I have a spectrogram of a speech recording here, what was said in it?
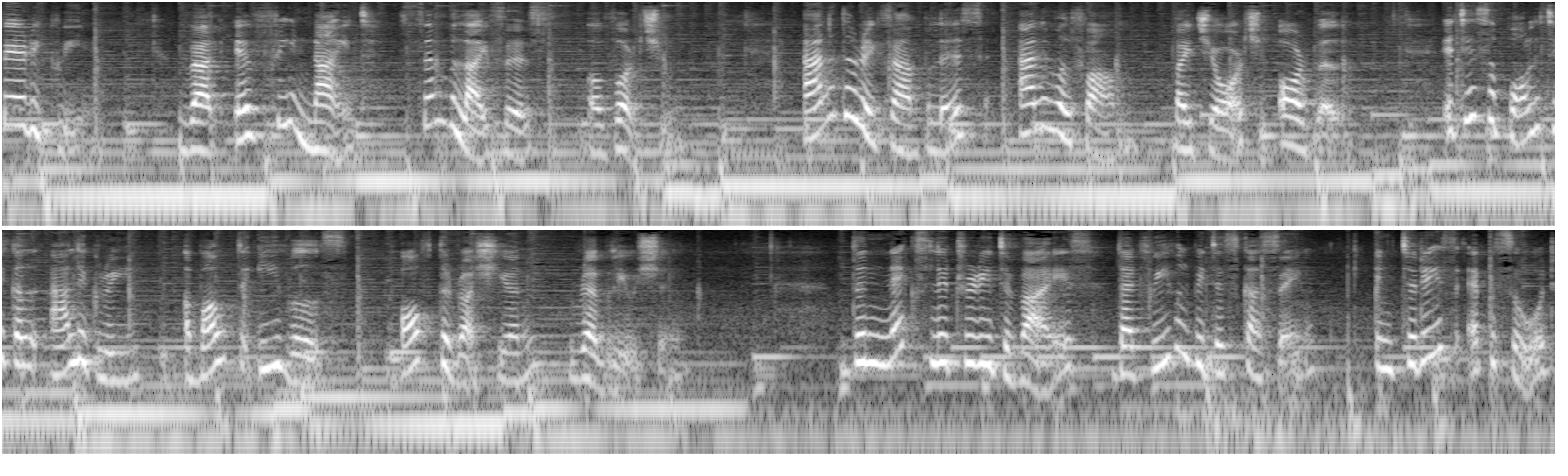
Faerie Queene, where every knight symbolizes a virtue. Another example is Animal Farm by George Orwell. It is a political allegory about the evils of the Russian Revolution. The next literary device that we will be discussing in today's episode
